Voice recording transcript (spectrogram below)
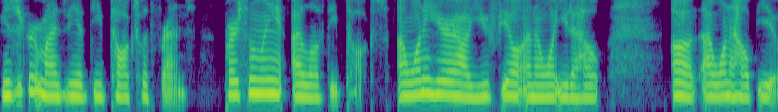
Music reminds me of deep talks with friends. Personally, I love deep talks. I want to hear how you feel, and I want you to help. Uh, I want to help you.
